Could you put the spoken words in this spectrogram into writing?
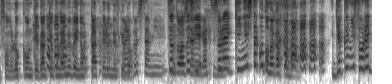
そのロックオンっていう楽曲の MV 乗っかってるんですけど。毎年下見ちょっと私それ気にしたことなかったな。逆にそれ聞い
